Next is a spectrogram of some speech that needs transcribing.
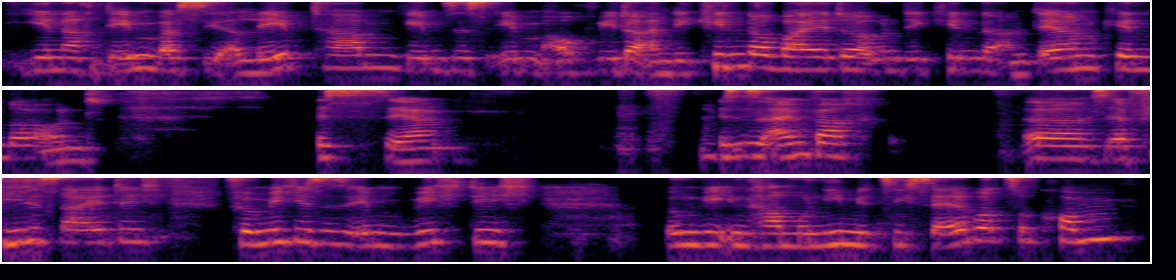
je nachdem, was sie erlebt haben, geben sie es eben auch wieder an die Kinder weiter und die Kinder an deren Kinder. Und es, ja, okay. Es ist einfach äh, sehr vielseitig. Für mich ist es eben wichtig, irgendwie in Harmonie mit sich selber zu kommen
